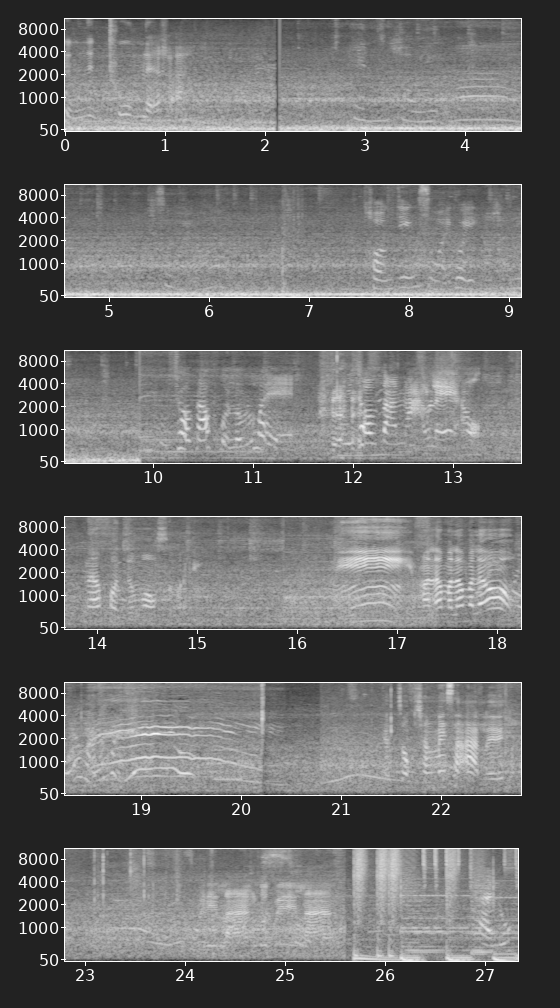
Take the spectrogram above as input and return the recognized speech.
ถึงหนึ่งทุ่มเลยค่ะ เห็นเขาเยอะมาก สวยมาก ของจริงสวยกว่าอีกนะคะเนี่ยชอบหน้าฝนแล้วแหละ ไม่ชอบหน้าหนาวแล้วหน้าฝนจะมองสวย นี่ มาแล้วมาแล้วมาแล้วกระจกช่างไม่สะอาดเลย ไม่ได้ล้างรถไม่ได้ล้างถ่ายรูป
